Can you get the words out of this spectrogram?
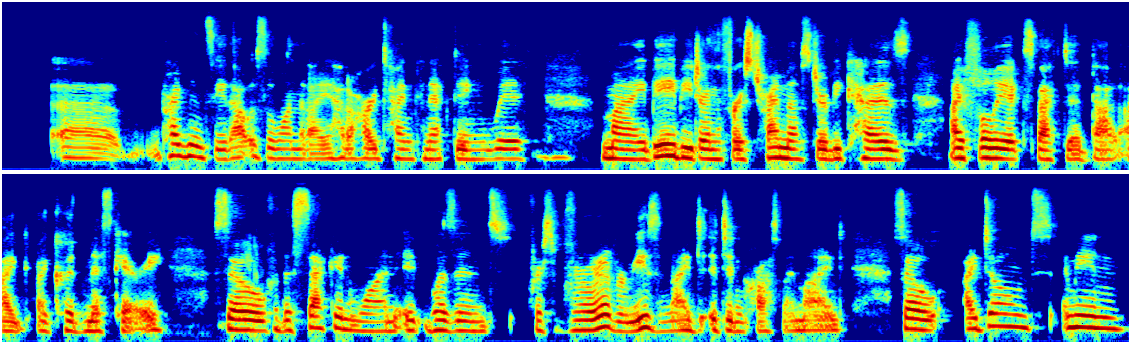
uh, pregnancy that was the one that i had a hard time connecting with mm-hmm. my baby during the first trimester because i fully expected that i, I could miscarry. So for the second one it wasn't for, for whatever reason I, it didn't cross my mind. So i don't i mean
